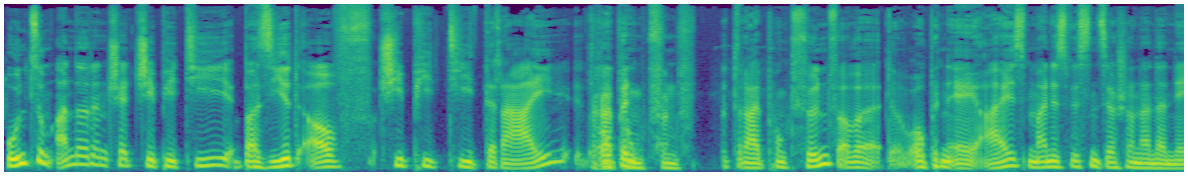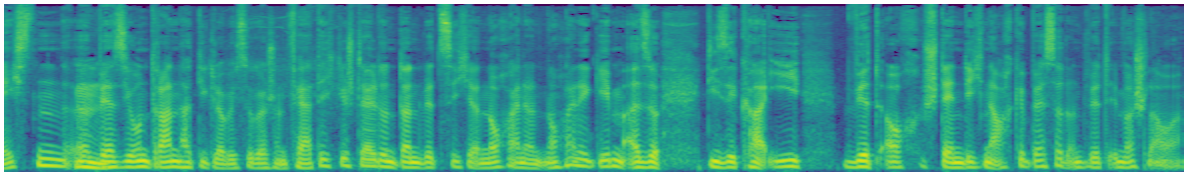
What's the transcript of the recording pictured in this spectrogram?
Und zum anderen, ChatGPT basiert auf GPT-3. 3.5. 3.5, aber OpenAI ist meines Wissens ja schon an der nächsten äh, mhm. Version dran, hat die, glaube ich, sogar schon fertiggestellt und dann wird es sicher noch eine und noch eine geben. Also diese KI wird auch ständig nachgebessert und wird immer schlauer.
